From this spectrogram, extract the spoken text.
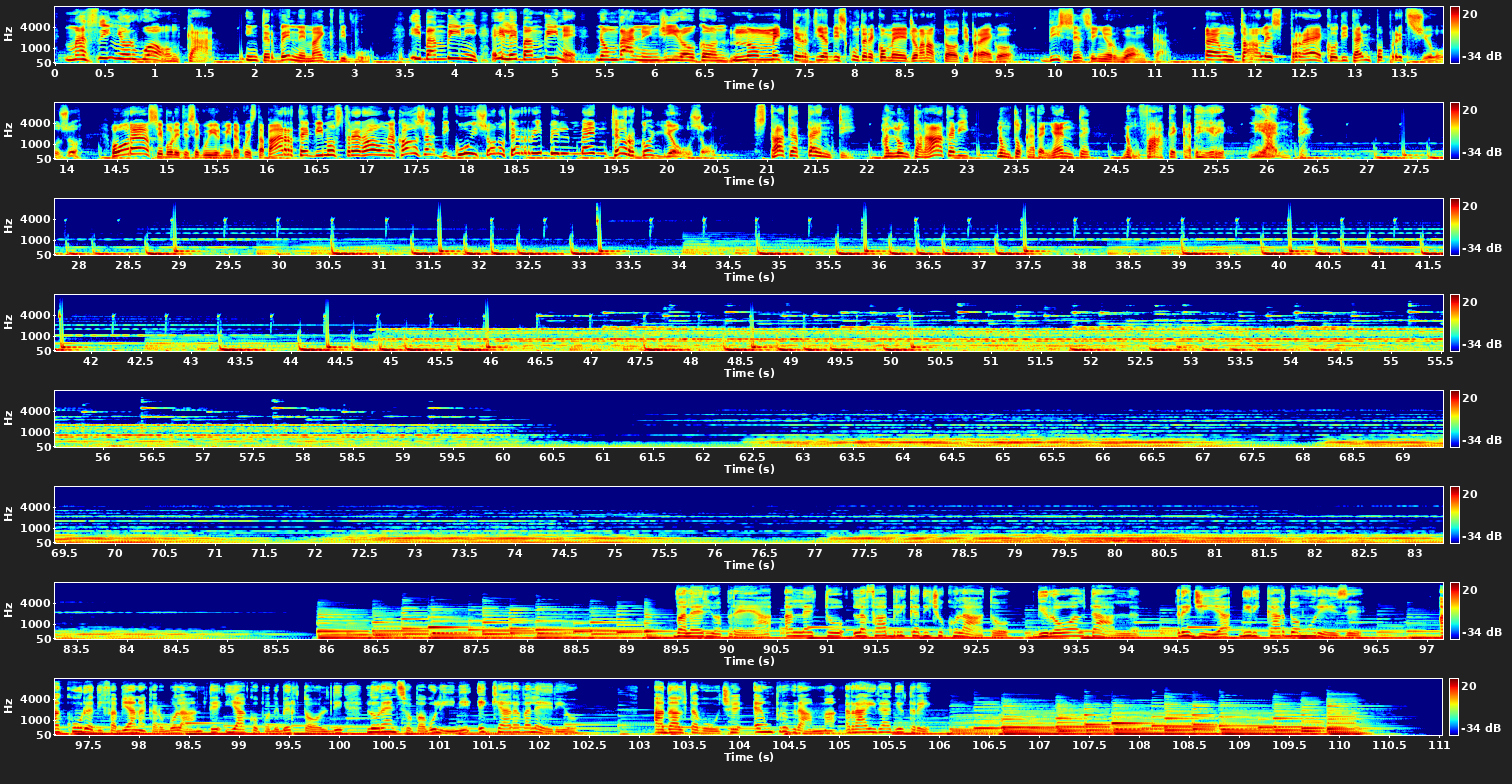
Ma signor Wonka, intervenne Mike TV, i bambini e le bambine non vanno in giro con... Non metterti a discutere con me, giovanotto, ti prego, disse il signor Wonka. È un tale spreco di tempo prezioso. Ora, se volete seguirmi da questa parte, vi mostrerò una cosa di cui sono terribilmente orgoglioso. State attenti, allontanatevi, non toccate niente, non fate cadere niente. Valerio Aprea ha letto La fabbrica di cioccolato di Roald Dahl, regia di Riccardo Amorese. A cura di Fabiana Carobolante, Jacopo De Bertoldi, Lorenzo Pavolini e Chiara Valerio. Ad alta voce è un programma Rai Radio 3.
